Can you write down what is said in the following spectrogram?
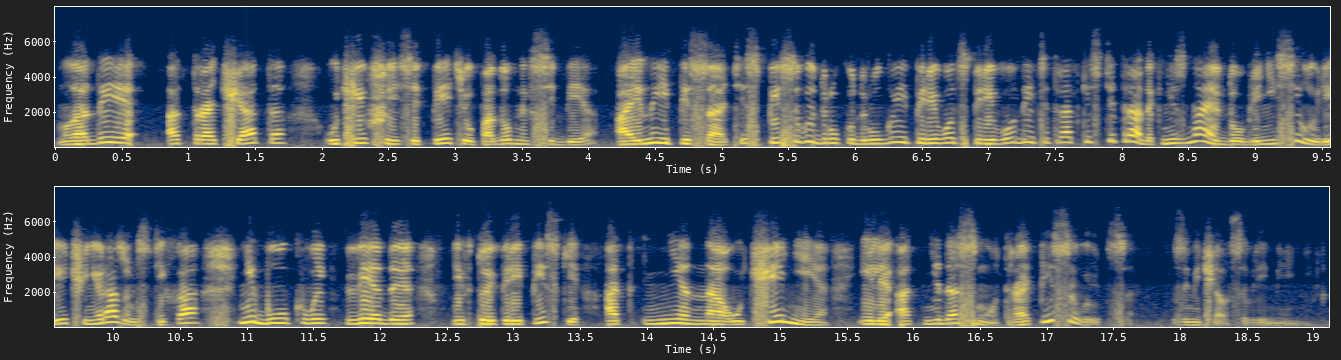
Молодые отрочата, учившиеся петь у подобных себе, а иные писать, и списывают друг у друга и перевод с перевода, и тетрадки с тетрадок, не зная добре ни силу речи, ни разум стиха, ни буквы, ведая, и в той переписке от ненаучения или от недосмотра описываются, замечал современник.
